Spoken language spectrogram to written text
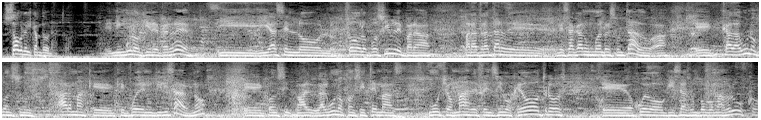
sobre el campeonato. Eh, Ninguno quiere perder y, hacen todo lo posible para, para tratar de, sacar un buen resultado. Eh, cada uno con sus armas que, pueden utilizar, ¿no? Eh, algunos con sistemas mucho más defensivos que otros, eh, juego quizás un poco más brusco.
